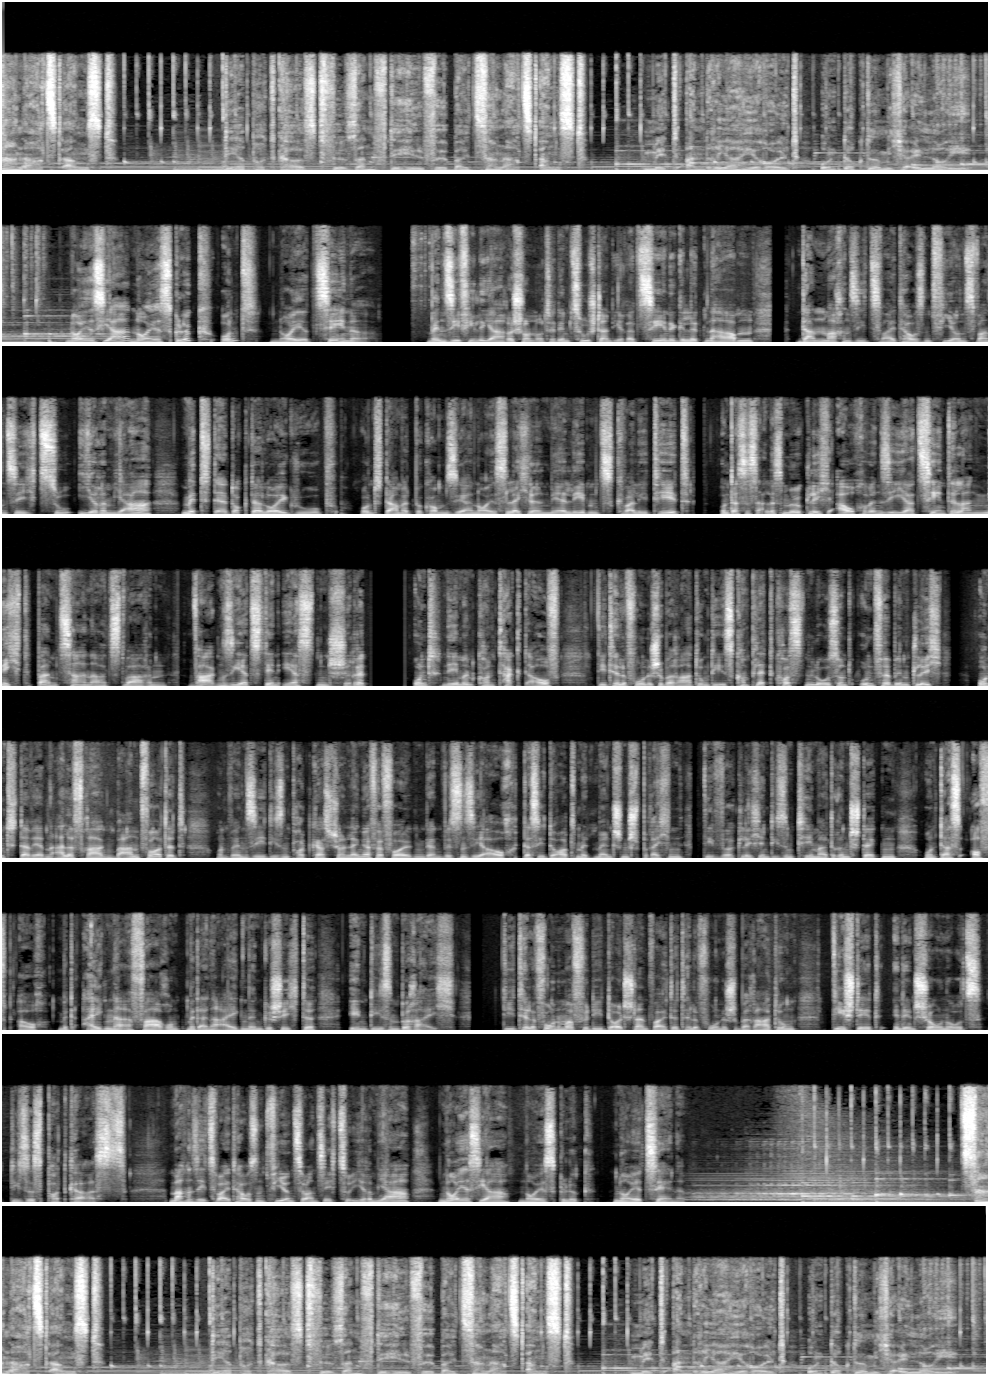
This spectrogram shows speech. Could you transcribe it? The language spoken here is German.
Zahnarztangst. Der Podcast für sanfte Hilfe bei Zahnarztangst. Mit Andrea Herold und Dr. Michael Loi. Neues Jahr, neues Glück und neue Zähne. Wenn Sie viele Jahre schon unter dem Zustand Ihrer Zähne gelitten haben, dann machen Sie 2024 zu Ihrem Jahr mit der Dr. Loy Group und damit bekommen Sie ein neues Lächeln, mehr Lebensqualität und das ist alles möglich, auch wenn Sie jahrzehntelang nicht beim Zahnarzt waren. Wagen Sie jetzt den ersten Schritt und nehmen Kontakt auf. Die telefonische Beratung, die ist komplett kostenlos und unverbindlich. Und da werden alle Fragen beantwortet. Und wenn Sie diesen Podcast schon länger verfolgen, dann wissen Sie auch, dass Sie dort mit Menschen sprechen, die wirklich in diesem Thema drinstecken und das oft auch mit eigener Erfahrung, mit einer eigenen Geschichte in diesem Bereich. Die Telefonnummer für die deutschlandweite telefonische Beratung, die steht in den Shownotes dieses Podcasts. Machen Sie 2024 zu Ihrem Jahr. Neues Jahr, neues Glück, neue Zähne. Zahnarztangst. Der Podcast für sanfte Hilfe bei Zahnarztangst. Mit Andrea Herold und Dr. Michael Loi.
